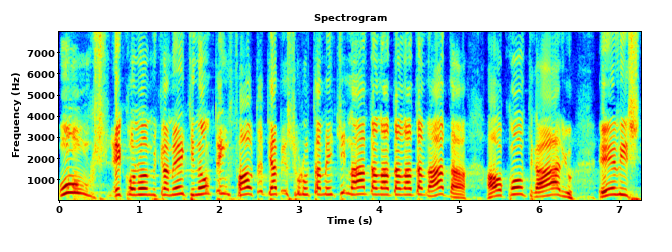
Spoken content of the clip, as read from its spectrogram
Uns economicamente não têm falta de absolutamente nada, nada, nada, nada. Ao contrário, eles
